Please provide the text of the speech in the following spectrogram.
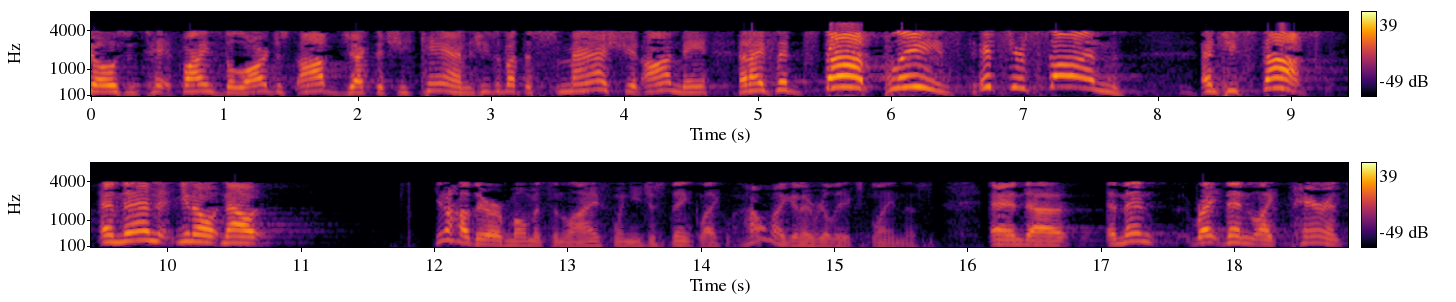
goes and t- finds the largest object that she can, and she's about to smash it on me. And I said, "Stop, please! It's your son!" And she stops, and then, you know, now, you know how there are moments in life when you just think like, how am I going to really explain this? And, uh, and then, right then, like parents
